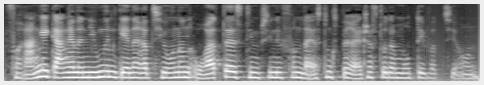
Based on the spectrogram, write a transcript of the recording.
vorangegangenen jungen Generationen ortest im Sinne von Leistungsbereitschaft oder Motivation.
